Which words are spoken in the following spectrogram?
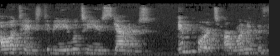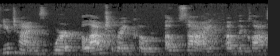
all it takes to be able to use scanners. Imports are one of the few times we're allowed to write code outside of the class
